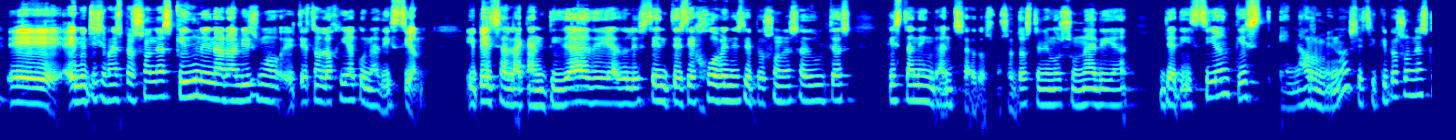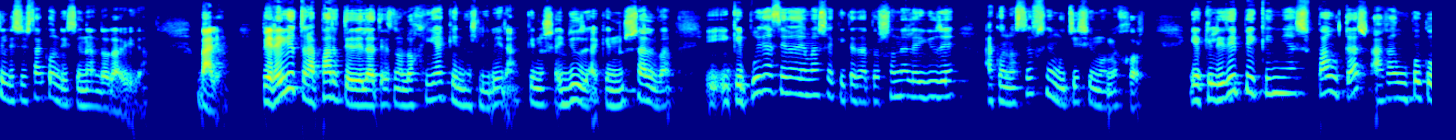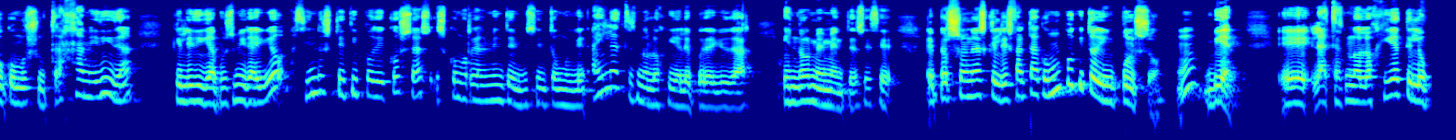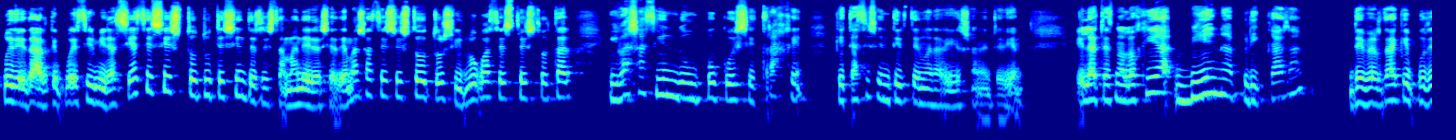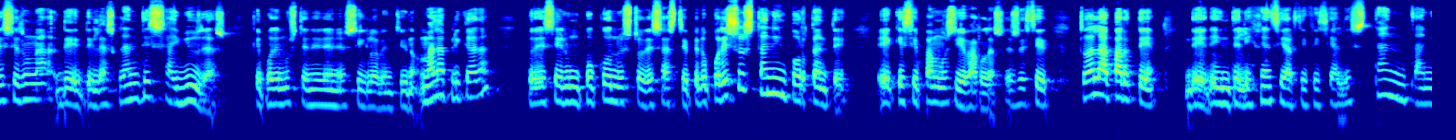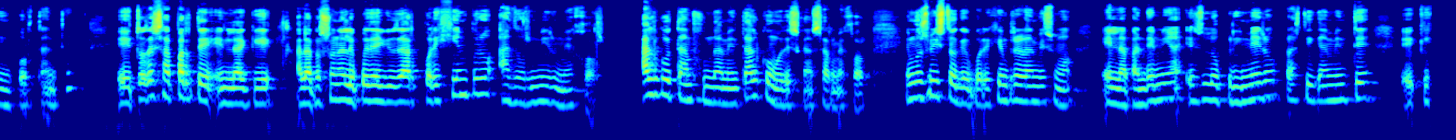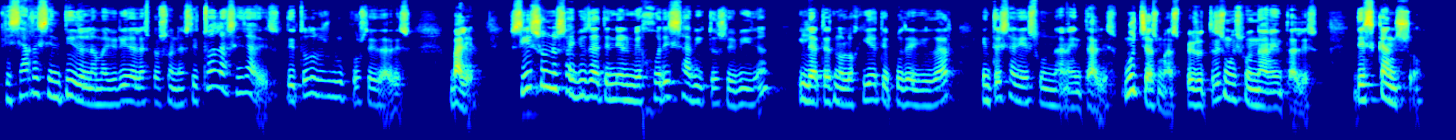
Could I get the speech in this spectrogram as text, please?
Eh, hay muchísimas personas que unen ahora mismo eh, tecnología con adicción y piensan la cantidad de adolescentes, de jóvenes, de personas adultas que están enganchados. Nosotros tenemos un área de adicción que es enorme, ¿no? Es decir, que hay personas que les está condicionando la vida. Vale, Pero hay otra parte de la tecnología que nos libera, que nos ayuda, que nos salva y, que puede hacer además a que cada persona le ayude a conocerse muchísimo mejor y a que le dé pequeñas pautas, haga un poco como su traje a medida, que le diga, pues mira, yo haciendo este tipo de cosas es como realmente me siento muy bien. Ahí la tecnología le puede ayudar enormemente. Es decir, hay personas que les falta como un poquito de impulso. Bien, eh, la tecnología te lo puede dar, te puede decir, mira, si haces esto, tú te sientes de esta manera, si además haces esto otro, si luego haces esto tal, y vas haciendo un poco ese traje que te hace sentirte maravillosamente bien. Eh, la tecnología bien aplicada, de verdad que puede ser una de, de las grandes ayudas que podemos tener en el siglo XXI. Mal aplicada, puede ser un poco nuestro desastre. Pero por eso es tan importante eh, que sepamos llevarlas. Es decir, toda la parte de, inteligencia artificial es tan, tan importante. Eh, toda esa parte en la que a la persona le puede ayudar, por ejemplo, a dormir mejor. Algo tan fundamental como descansar mejor. Hemos visto que, por ejemplo, ahora mismo en la pandemia es lo primero prácticamente eh, que, que, se ha resentido en la mayoría de las personas, de todas las edades, de todos los grupos de edades. Vale, si eso nos ayuda a tener mejores hábitos de vida, y la tecnología te puede ayudar en tres áreas fundamentales, muchas más, pero tres muy fundamentales. Descanso,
